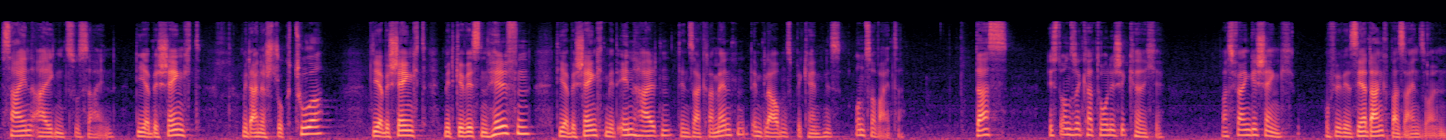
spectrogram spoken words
sein eigen zu sein, die er beschenkt mit einer Struktur, die er beschenkt mit gewissen Hilfen, die er beschenkt mit Inhalten, den Sakramenten, dem Glaubensbekenntnis und so weiter. Das ist unsere katholische Kirche. Was für ein Geschenk, wofür wir sehr dankbar sein sollen.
